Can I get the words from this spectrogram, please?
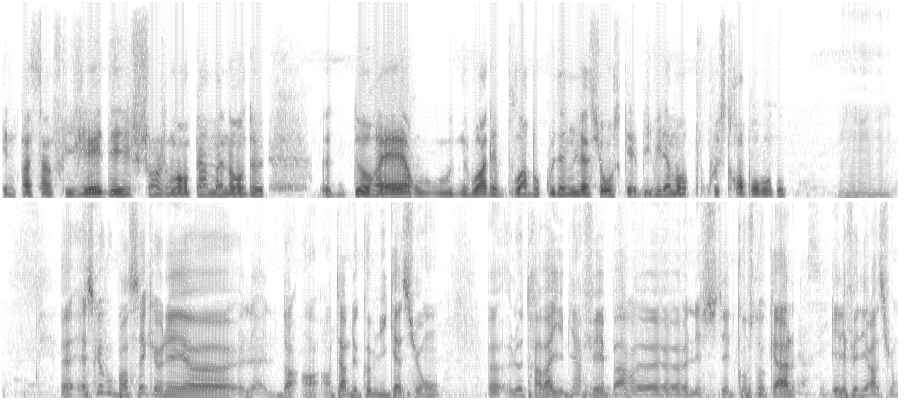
et ne pas s'infliger des changements permanents d'horaire ou de voir, beaucoup d'annulations, ce qui est évidemment frustrant pour beaucoup. Euh, Est-ce que vous pensez que les, euh, dans- en, en termes de communication, euh, le travail est bien fait par euh, les sociétés de courses locales et les fédérations?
